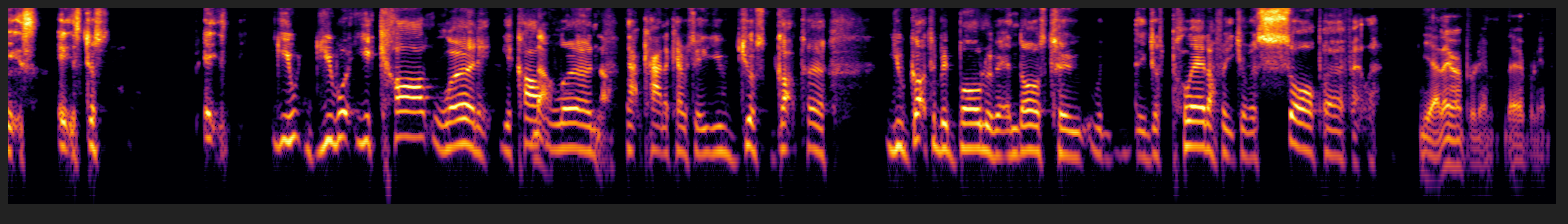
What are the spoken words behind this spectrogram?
it's it's just it." You you you can't learn it. You can't No, learn no. that kind of chemistry. You just got to you got to be born with it. And those two, they just played off each other so perfectly. Yeah, they were brilliant. They were brilliant.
